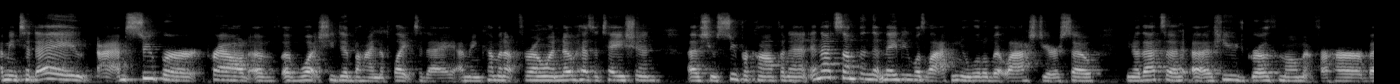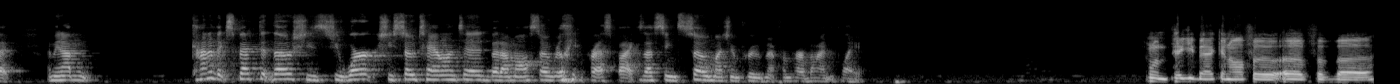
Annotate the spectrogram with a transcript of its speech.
I mean, today I'm super proud of, of what she did behind the plate today. I mean, coming up throwing, no hesitation. Uh, she was super confident. And that's something that maybe was lacking a little bit last year. So, you know, that's a, a huge growth moment for her. But I mean, I'm kind of expect it though. She's, she works, she's so talented, but I'm also really impressed by it because I've seen so much improvement from her behind the plate. I'm piggybacking off of, of, of uh,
